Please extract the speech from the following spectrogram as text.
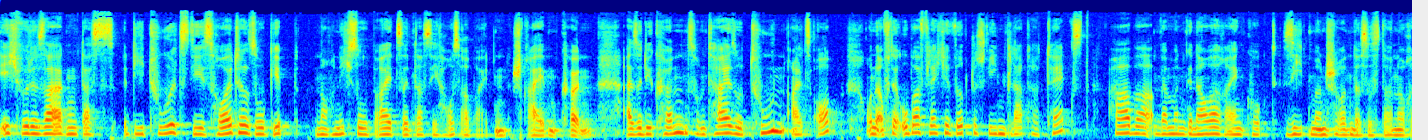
Ich würde sagen, dass die Tools, die es heute so gibt, noch nicht so weit sind, dass sie Hausarbeiten schreiben können. Also die können zum Teil so tun, als ob, und auf der Oberfläche wirkt es wie ein glatter Text. Aber wenn man genauer reinguckt, sieht man schon, dass es da noch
